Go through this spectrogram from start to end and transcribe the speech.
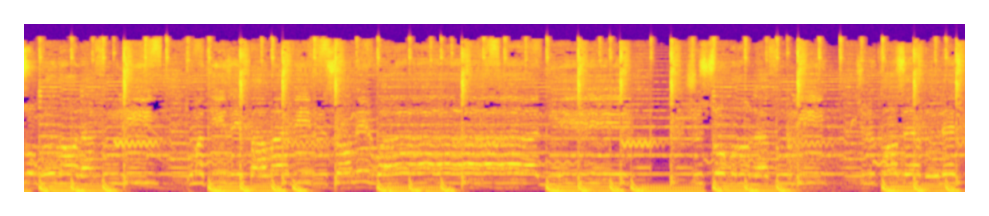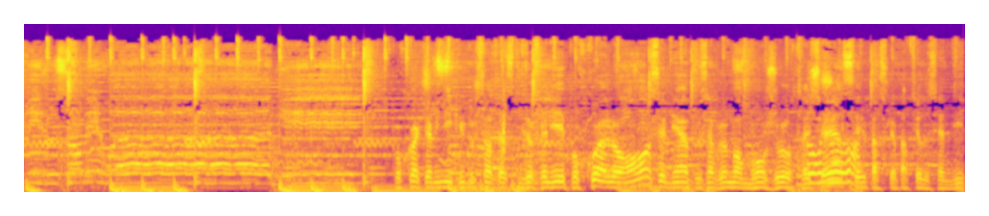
sombre dans la folie, traumatisé par ma vie, je sens m'éloigner. Je sombre dans la folie, j'ai le cancer de l'esprit, je sens m'éloigner. Pourquoi Camille qui nous chante la schizophrénie et pourquoi Laurence? Eh bien, tout simplement, bonjour très Bonjour. cher. C'est parce qu'à partir de samedi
